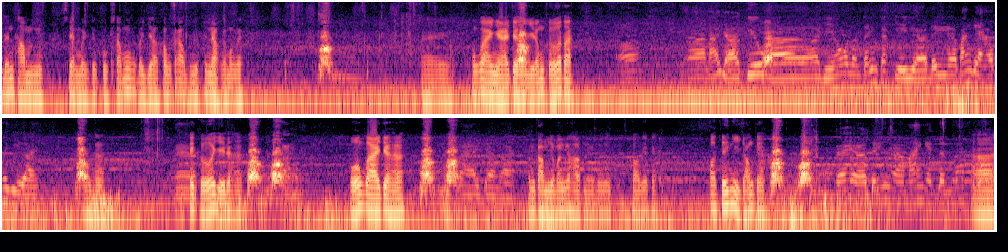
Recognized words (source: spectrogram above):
đến thăm xem về cuộc sống bây giờ không có ông như thế nào nha mọi người. À, không có ai nhà chứ gì đóng cửa ta. Ờ, à, nãy giờ kêu mà gì không có lên tiếng chắc gì à, đi bán rau cái gì rồi? Ừ, à, cái cửa gì đó hả? À, ủa không có ai chứ hả? Không ai cho anh cầm giùm anh cái hộp này coi cái kìa. Có tiếng gì giống kìa? Cái à, tiếng à, máy nghe tin đó. À,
